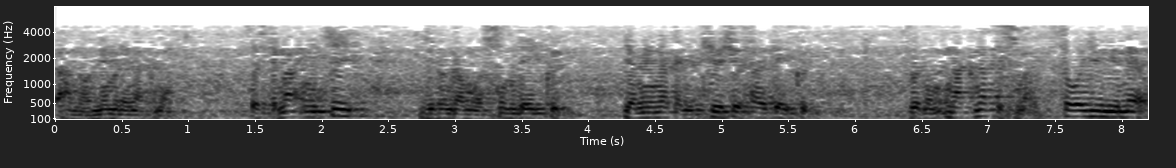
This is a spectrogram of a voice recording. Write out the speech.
あの眠れなくなる。そして毎日自分がもう死んでいく。闇の中に吸収されていく。それがなくなってしまう。そういう夢を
